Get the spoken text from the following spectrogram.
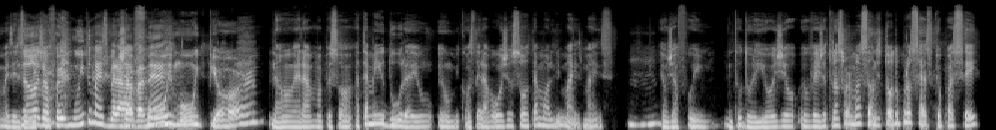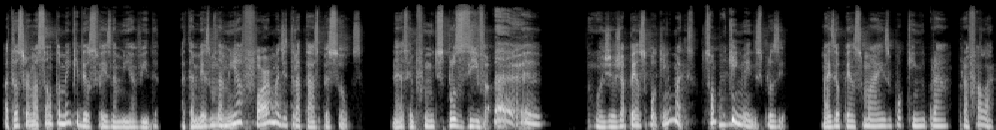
mas eles Não, me já foi muito mais brava, já né? fui muito pior. Não, eu era uma pessoa até meio dura, eu, eu me considerava. Hoje eu sou até mole demais, mas Uhum. eu já fui muito dura. E hoje eu, eu vejo a transformação de todo o processo que eu passei, a transformação também que Deus fez na minha vida. Até mesmo na Sim. minha forma de tratar as pessoas. Né? Eu sempre fui muito explosiva. Hoje eu já penso um pouquinho mais. Sou um Uhum. pouquinho ainda explosiva. Mas eu penso mais um pouquinho pra falar.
